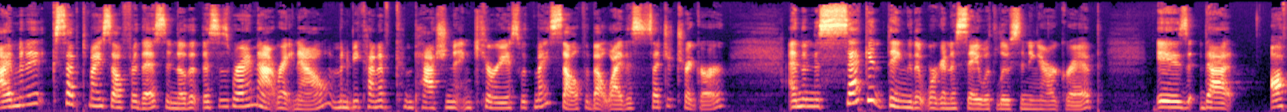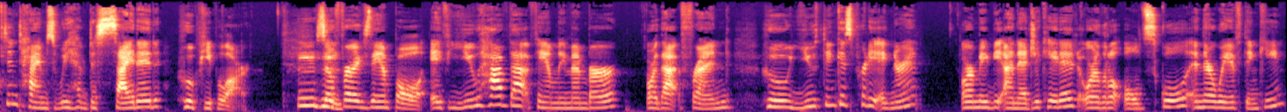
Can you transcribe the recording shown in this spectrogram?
I'm going to accept myself for this and know that this is where I'm at right now. I'm going to be kind of compassionate and curious with myself about why this is such a trigger. And then the second thing that we're going to say with loosening our grip is that oftentimes we have decided who people are. So, mm-hmm. for example, if you have that family member or that friend who you think is pretty ignorant or maybe uneducated or a little old school in their way of thinking,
